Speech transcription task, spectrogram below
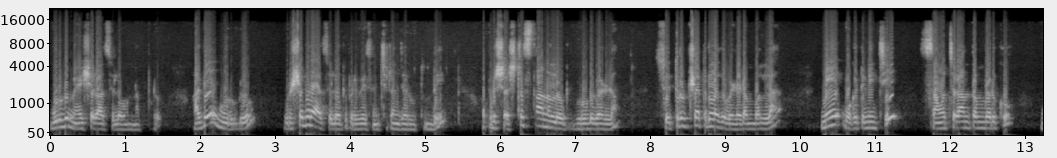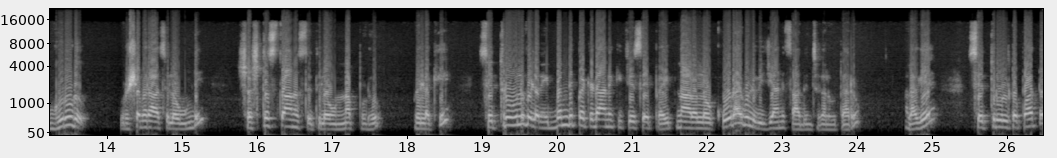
గురుడు మేషరాశిలో ఉన్నప్పుడు అదే గురుడు వృషభ రాశిలోకి ప్రవేశించడం జరుగుతుంది. అప్పుడు షష్ఠ స్థానంలోకి గురుడు వెళ్ళడం శత్రుక్షేత్రంలోకి వెళ్ళడం వల్ల మే ఒకటి నుంచి సంవత్సరాంతం వరకు గురుడు వృషభ రాశిలో ఉండి షష్ఠస్థాన స్థితిలో ఉన్నప్పుడు వీళ్ళకి శత్రువులు వీళ్ళని ఇబ్బంది పెట్టడానికి చేసే ప్రయత్నాలలో కూడా వీళ్ళు విజయాన్ని సాధించగలుగుతారు. అలాగే శత్రువులతో పాటు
